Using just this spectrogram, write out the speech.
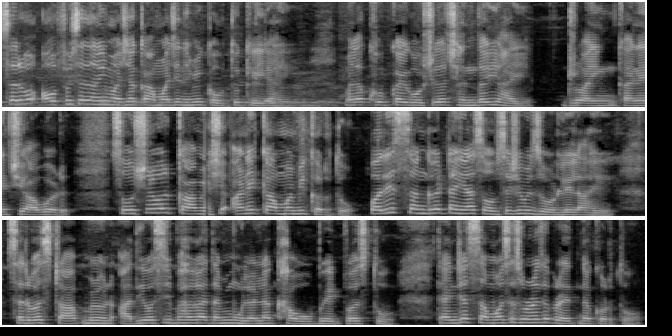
सर्व ऑफिसरांनी माझ्या कामाचे नेहमी कौतुक केले आहे. मला खूप काही गोष्टीचा छंदही आहे. ड्रॉइंग गाण्याची आवड सोशल वर्क काम अशी अनेक कामं मी करतो. बरीच संघटना या संस्थेशी मी जोडलेला आहे. सर्व स्टाफ मिळून आदिवासी भागात आम्ही मुलांना खाऊ भेटवस्तू त्यांच्या समस्या सोडवण्याचा प्रयत्न करतो.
